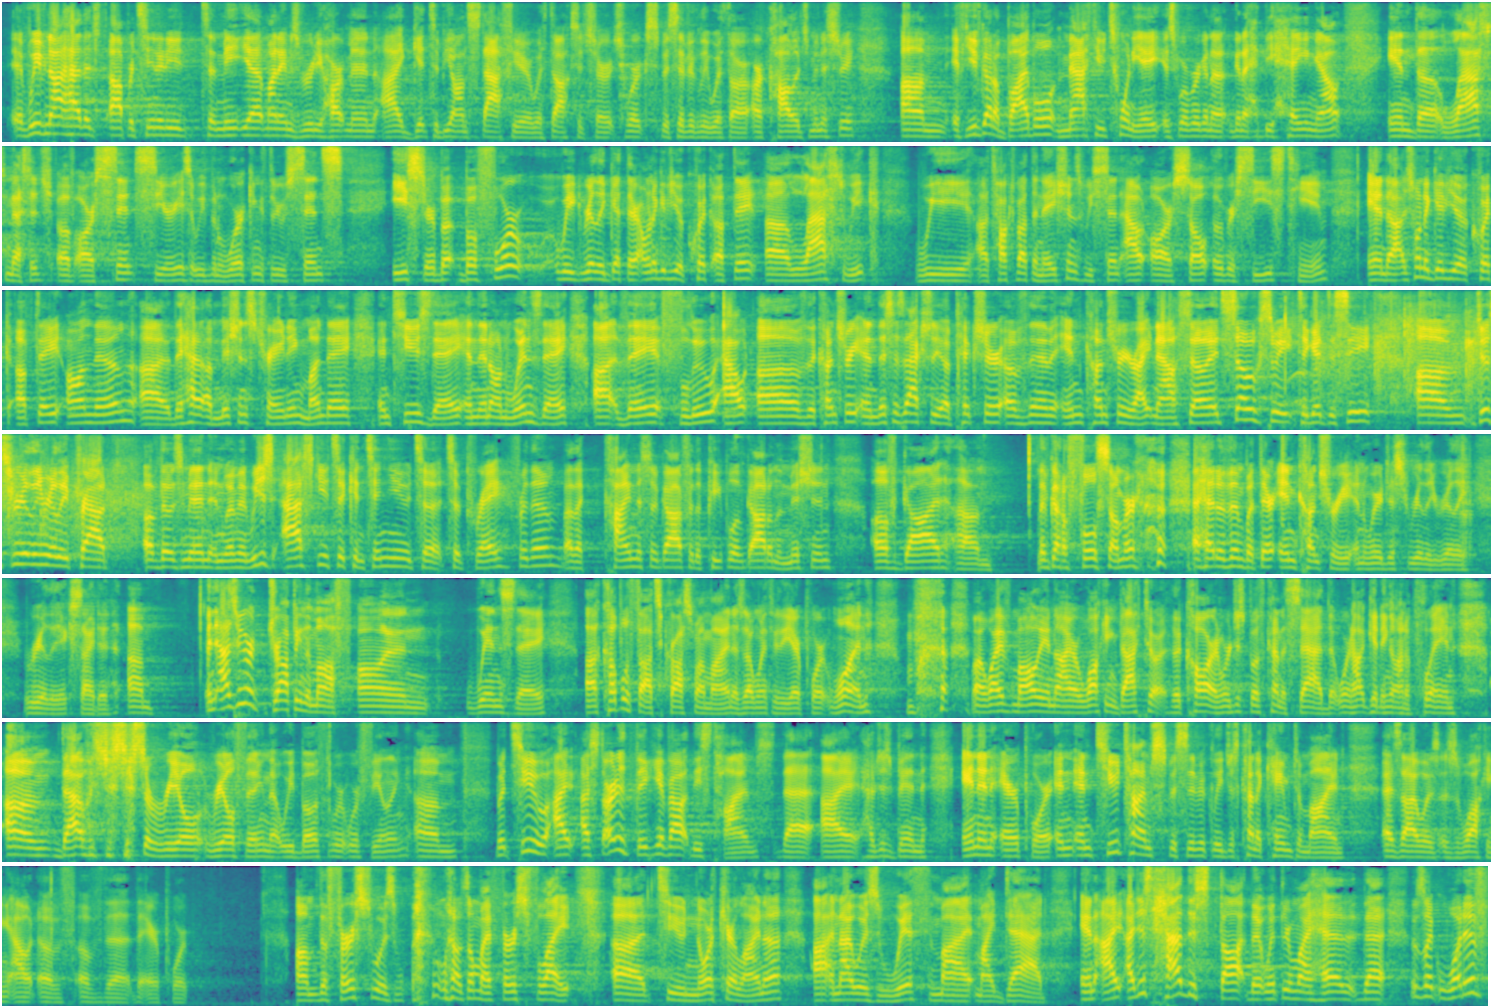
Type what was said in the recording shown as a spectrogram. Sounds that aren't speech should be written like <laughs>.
if we've not had the opportunity to meet yet, my name is Rudy Hartman. I get to be on staff here with Doxa Church, work specifically with our, our college ministry. Um, if you've got a Bible, Matthew 28 is where we're going to be hanging out in the last message of our Sent series that we've been working through since Easter. But before we really get there, I want to give you a quick update. Uh, last week, we uh, talked about the nations. We sent out our Salt Overseas team. And uh, I just want to give you a quick update on them. Uh, they had a missions training Monday and Tuesday. And then on Wednesday, uh, they flew out of the country. And this is actually a picture of them in country right now. So it's so sweet to get to see. Um, just really, really proud of those men and women. We just ask you to continue to, to pray for them by the kindness of God, for the people of God on the mission of God. Um, they've got a full summer <laughs> ahead of them, but they're in country, and we're just really, really, really excited. Um, and as we were dropping them off on Wednesday, a couple thoughts crossed my mind as I went through the airport. One, <laughs> my wife Molly and I are walking back to the car, and we're just both kind of sad that we're not getting on a plane. Um, that was just, just a real, real thing that we both were, were feeling. Um, but two, I, I started thinking about these times that I have just been in an airport, and, and two times specifically just kind of came to mind as I was, as walking out of, of the, the airport. Um, the first was <laughs> when I was on my first flight uh, to North Carolina, uh, and I was with my, my dad. And I, I just had this thought that went through my head that it was like, what if,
